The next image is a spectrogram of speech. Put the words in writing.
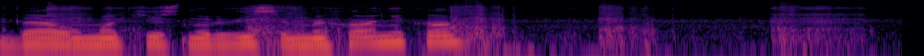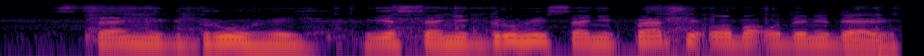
Део Матіс 08 механіка. Сценік другий. Є сценік другий, сценік перший, оба 1,9.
